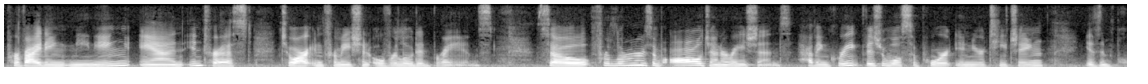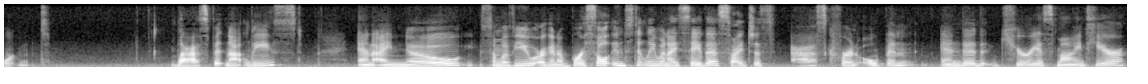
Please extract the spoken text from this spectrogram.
providing meaning and interest to our information overloaded brains. So, for learners of all generations, having great visual support in your teaching is important. Last but not least, and I know some of you are going to bristle instantly when I say this, so I just ask for an open ended, curious mind here.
